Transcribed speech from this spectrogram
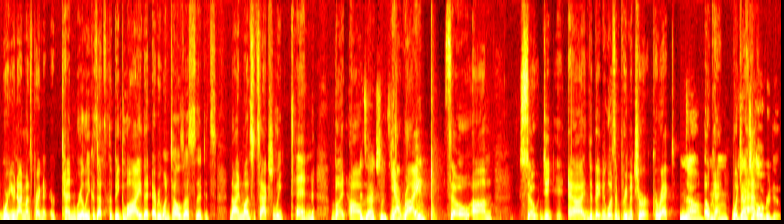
were you nine months pregnant or ten really? Because that's the big lie that everyone tells us that it's nine months. It's actually ten. But um, It's actually 10. yeah, right. So, um, so did uh, the baby wasn't premature? Correct. No. Okay. Mm-mm. It's you actually have? overdue.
